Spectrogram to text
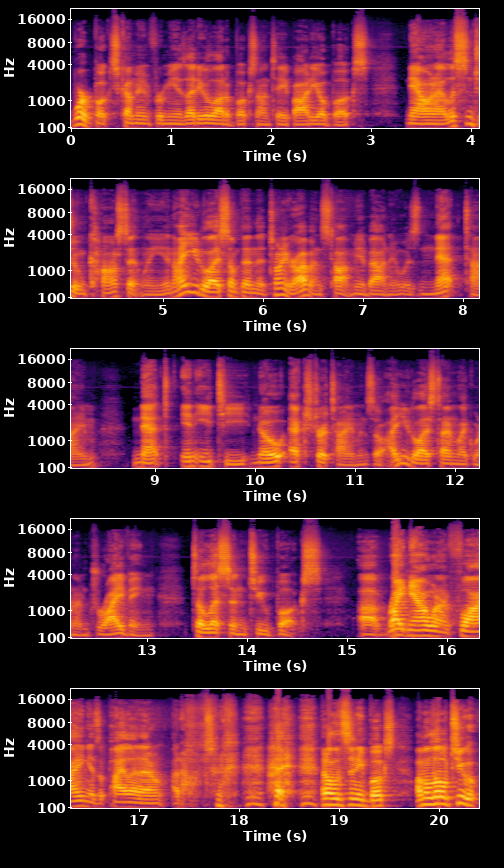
where books come in for me. Is I do a lot of books on tape, audio books now, and I listen to them constantly. And I utilize something that Tony Robbins taught me about, and it was net time, net n e t, no extra time. And so I utilize time like when I'm driving to listen to books. Uh, right now, when I'm flying as a pilot, I don't, I don't, I don't listen to any books. I'm a little too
